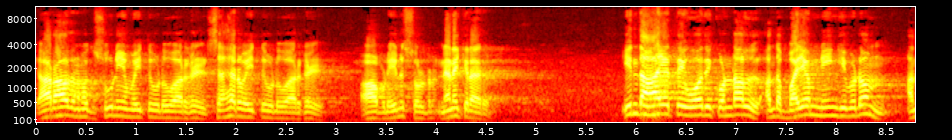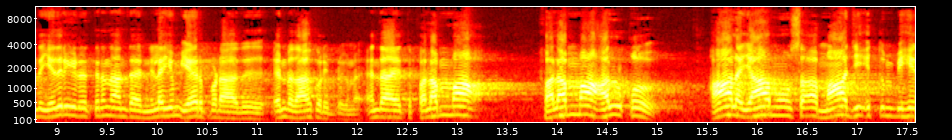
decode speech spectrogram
யாராவது நமக்கு சூனியம் வைத்து விடுவார்கள் செஹர் வைத்து விடுவார்கள் அப்படின்னு சொல்ற நினைக்கிறாரு. இந்த ஆயத்தை ஓதிக்கொண்டால் அந்த பயம் நீங்கிவிடும் அந்த எதிரியிடத்திலிருந்து அந்த நிலையும் ஏற்படாது என்பதாக குறிப்பிடுகின்றனர். எந்த ஆயத்து? பலம்மா பலம்மா அல்கு ஆல யா மூசா மா ஜி பிஹி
